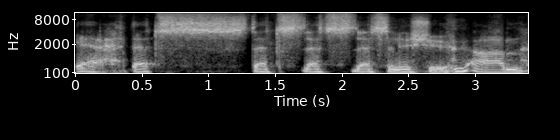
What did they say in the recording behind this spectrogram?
yeah, that's that's that's that's an issue. Um,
